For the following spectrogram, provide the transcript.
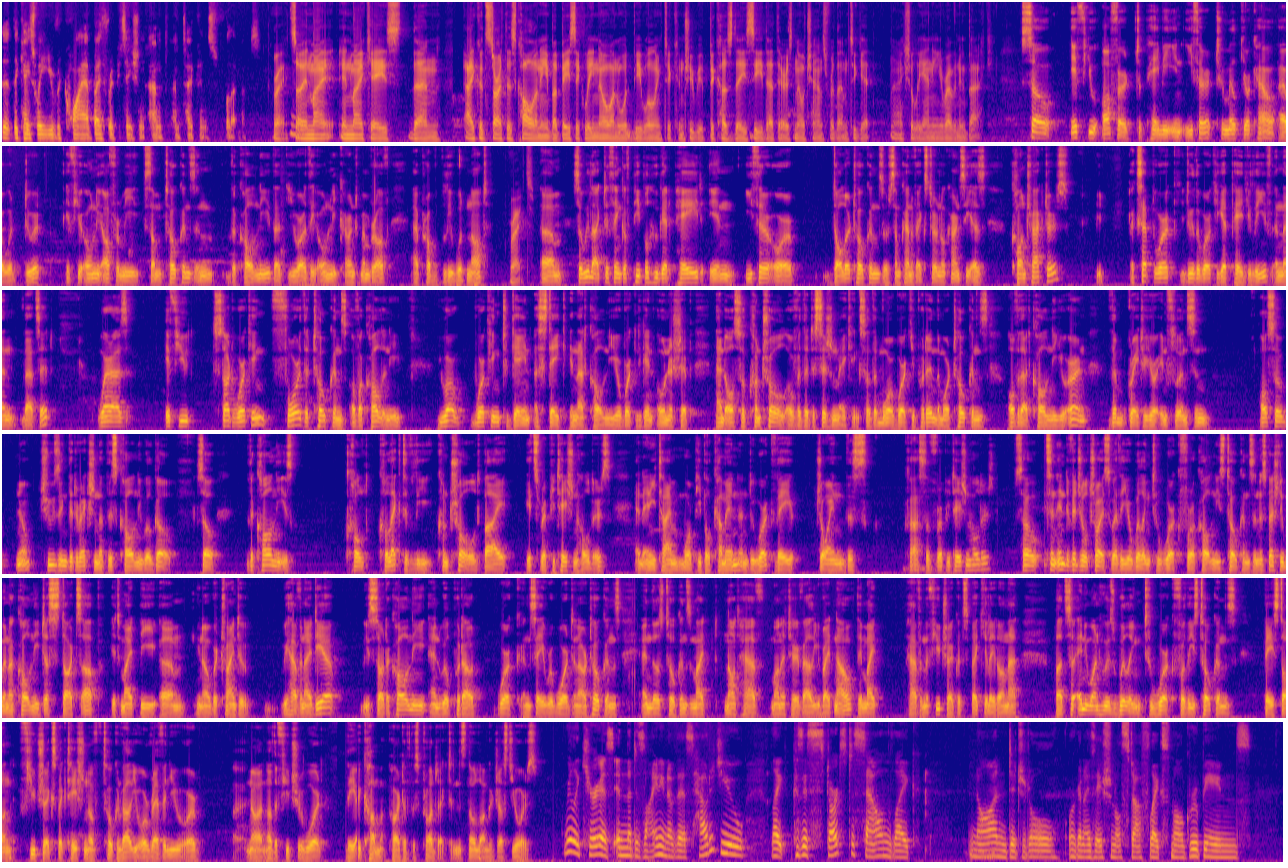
the, the case where you require both reputation and, and tokens for that purpose. Right. So in my in my case, then I could start this colony, but basically no one would be willing to contribute because they see that there is no chance for them to get actually any revenue back. So if you offered to pay me in ether to milk your cow, I would do it. If you only offer me some tokens in the colony that you are the only current member of, I probably would not. Right. Um, so we like to think of people who get paid in ether or dollar tokens or some kind of external currency as contractors. Accept work, you do the work, you get paid, you leave, and then that's it. Whereas if you start working for the tokens of a colony, you are working to gain a stake in that colony. You're working to gain ownership and also control over the decision making. So the more work you put in, the more tokens of that colony you earn, the greater your influence and also, you know, choosing the direction that this colony will go. So the colony is called collectively controlled by its reputation holders. And anytime more people come in and do work, they join this class of reputation holders. So it's an individual choice whether you're willing to work for a colony's tokens. And especially when a colony just starts up, it might be, um, you know, we're trying to, we have an idea, we start a colony and we'll put out work and say reward in our tokens, and those tokens might not have monetary value right now. They might have in the future. I could speculate on that. But so anyone who is willing to work for these tokens based on future expectation of token value or revenue or uh, no, another future reward, they become a part of this project and it's no longer just yours. Really curious in the designing of this, how did you like, because it starts to sound like non-digital organizational stuff like small groupings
